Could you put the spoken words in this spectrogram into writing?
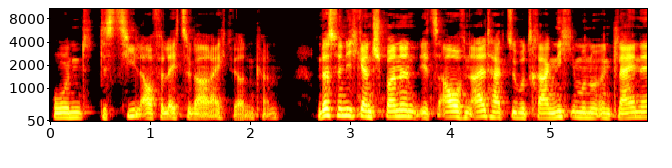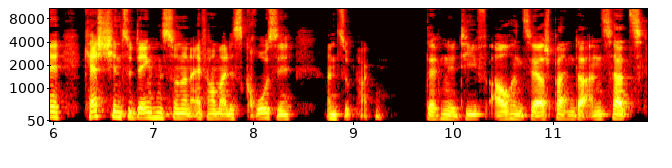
und das Ziel auch vielleicht sogar erreicht werden kann. Und das finde ich ganz spannend, jetzt auch auf den Alltag zu übertragen, nicht immer nur in kleine Kästchen zu denken, sondern einfach mal das Große anzupacken. Definitiv auch ein sehr spannender Ansatz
